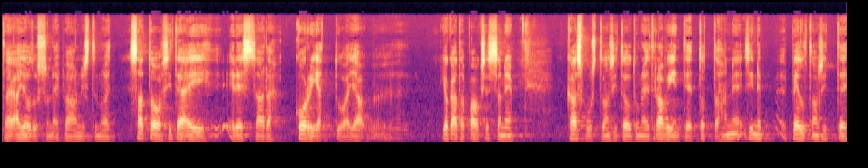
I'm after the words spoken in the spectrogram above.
tai ajoitus on epäonnistunut. Sato, sitä ei edes saada korjattua ja joka tapauksessa ne kasvustoon sitoutuneet ravinteet, tottahan ne sinne peltoon sitten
